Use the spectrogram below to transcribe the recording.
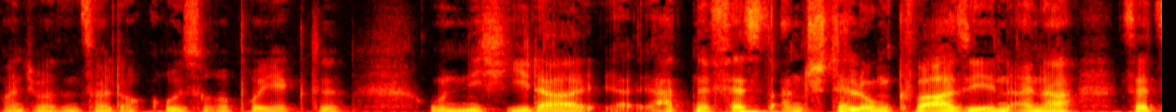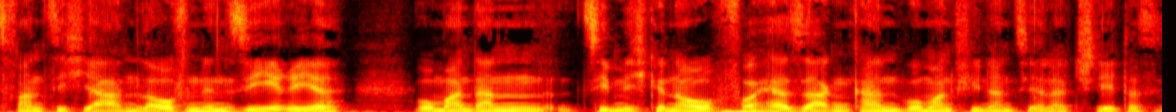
manchmal sind es halt auch größere Projekte. Und nicht jeder hat eine Festanstellung quasi in einer seit 20 Jahren laufenden Serie, wo man dann ziemlich genau vorhersagen kann, wo man finanziell halt steht. Das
